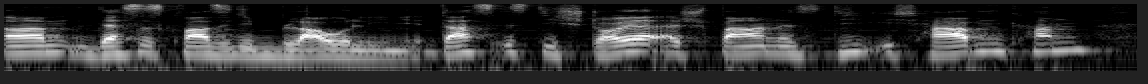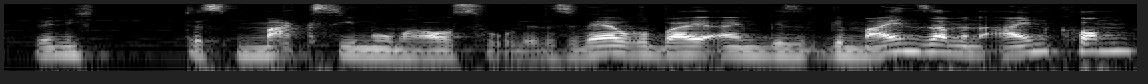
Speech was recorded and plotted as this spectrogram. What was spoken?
ähm, das ist quasi die blaue Linie. Das ist die Steuerersparnis, die ich haben kann, wenn ich das Maximum raushole. Das wäre bei einem gemeinsamen Einkommen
